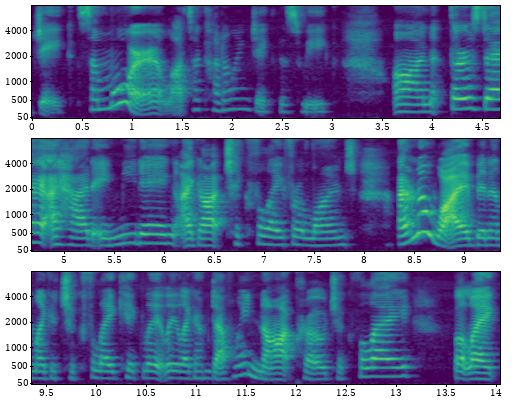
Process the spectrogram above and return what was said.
Jake some more. Lots of cuddling Jake this week. On Thursday, I had a meeting. I got Chick fil A for lunch. I don't know why I've been in like a Chick fil A kick lately. Like, I'm definitely not pro Chick fil A, but like,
